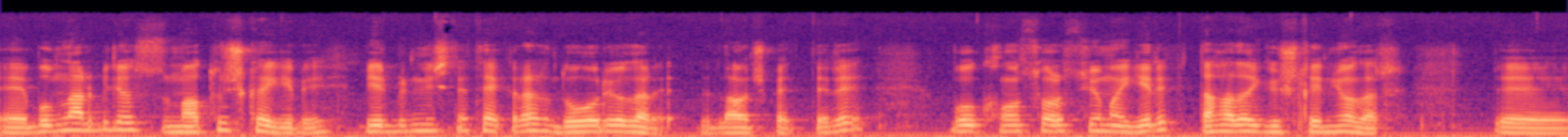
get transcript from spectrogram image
E, bunlar biliyorsunuz Matuşka gibi birbirinin içine tekrar doğuruyorlar launchpad'leri. Bu konsorsiyuma girip daha da güçleniyorlar. Ee,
